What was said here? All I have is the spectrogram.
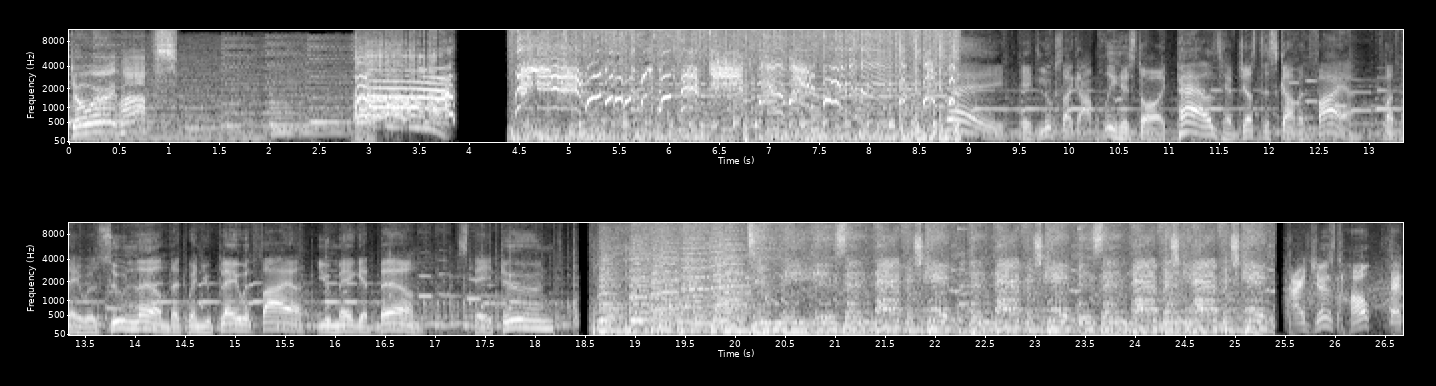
Don't worry, Pops. It looks like our prehistoric pals have just discovered fire. But they will soon learn that when you play with fire, you may get burned. Stay tuned. I just hope that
